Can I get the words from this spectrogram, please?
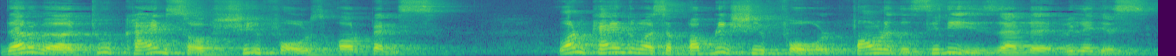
There were two kinds of sheepfolds or pens. One kind was a public sheepfold found in the cities and villages.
